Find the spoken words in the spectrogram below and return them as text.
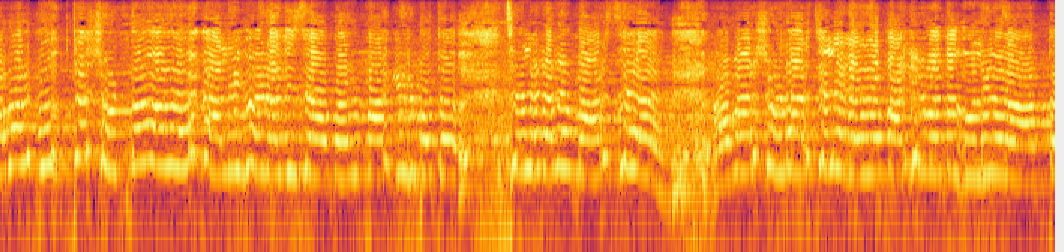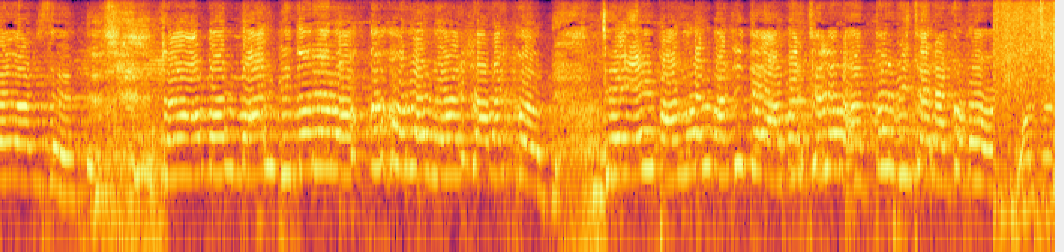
আমার বুকটা শূন্য মার ভিতরে রক্ত করে রয় যে এই বাংলার মাটিতে আমার ছেলের হত্যার বিচার এখনও ওয়ালটন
